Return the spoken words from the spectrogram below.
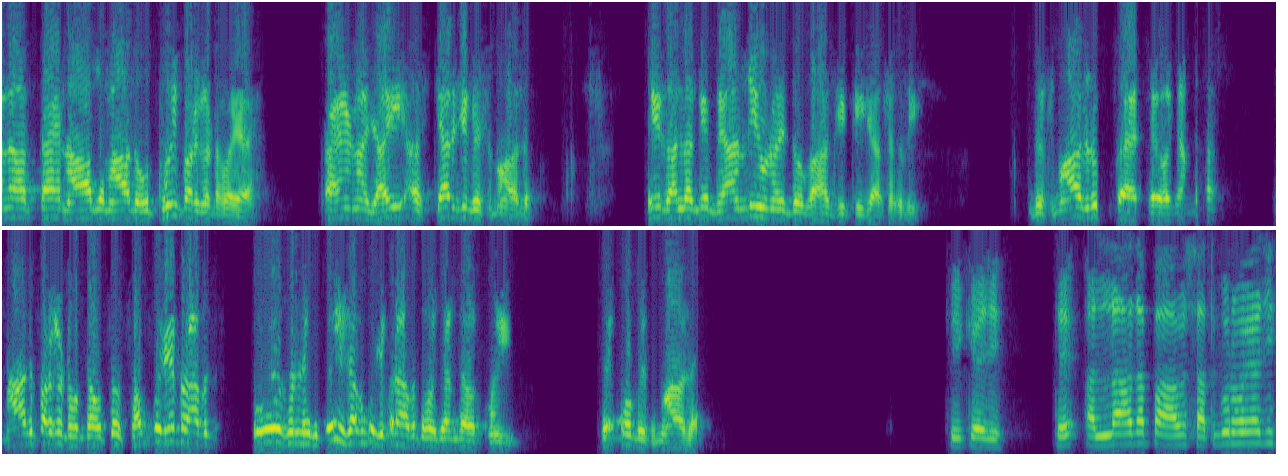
ਅਨਹਤ ਹੈ ਨਾਦ ਨਾਦ ਉੱਥੋਂ ਹੀ ਪ੍ਰਗਟ ਹੋਇਆ ਕਹਿਣ ਨਾ ਜਾਈ ਅਚਰਜ ਬਿਸਮਾਦ ਇਹ ਗੱਲ ਅੱਗੇ ਬਿਆਨ ਨਹੀਂ ਹੁਣ ਇਦੋਂ ਗਾਹ ਕੀਤੀ ਜਾ ਸਕਦੀ। ਬਿਸਮਾਦ ਰੂਪ ਇੱਥੇ ਹੋ ਜਾਂਦਾ। ਨਾਦ ਪ੍ਰਗਟ ਹੁੰਦਾ ਉੱਥੋਂ ਸਭ ਕੁਝ ਪ੍ਰਾਪਤ ਉਸ ਲਿਖ ਕੇ ਹੀ ਸਭ ਕੁਝ ਪ੍ਰਾਪਤ ਹੋ ਜਾਂਦਾ ਉੱਥੋਂ ਹੀ। ਤੇ ਉਹ ਬਿਸਮਾਦ ਹੈ। ਠੀਕ ਹੈ ਜੀ। ਤੇ ਅੱਲਾਹ ਦਾ ਭਾਵ ਸਤਗੁਰ ਹੋਇਆ ਜੀ?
